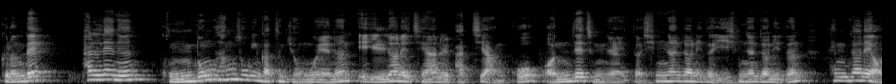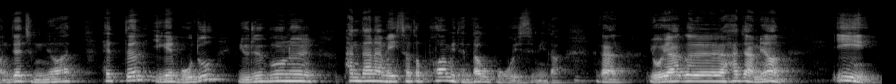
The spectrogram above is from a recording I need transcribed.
그런데 판례는 공동 상속인 같은 경우에는 이 1년의 제한을 받지 않고 언제 증여했던 10년 전이든 20년 전이든 생전에 언제 증여했든 이게 모두 유류분을 판단함에 있어서 포함이 된다고 보고 있습니다. 그러니까 요약을 하자면 이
